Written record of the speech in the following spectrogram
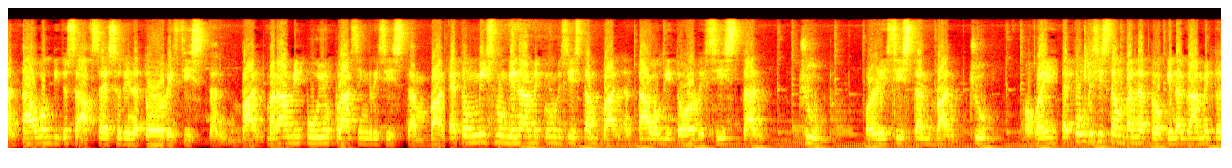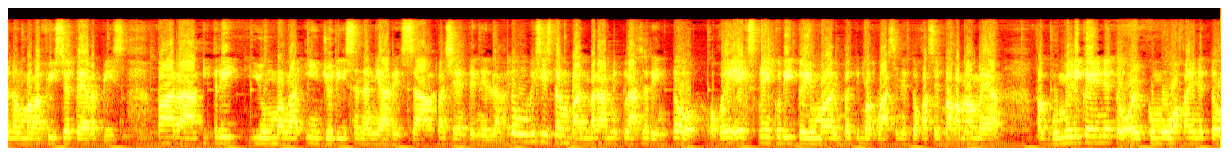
Ang tawag dito sa accessory na to, resistant band. Marami po yung klaseng resistant band. Itong mismong ginamit kong resistant band, ang tawag dito, resistant tube or resistant band tube. Okay? Itong resistant band na to, ginagamit to ng mga physiotherapists para i-treat yung mga injuries na nangyari sa pasyente nila. Itong resistant band, maraming klase rin to. Okay? Explain ko dito yung mga iba't ibang klase nito kasi baka mamaya, pag bumili kayo nito or kumuha kayo nito,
